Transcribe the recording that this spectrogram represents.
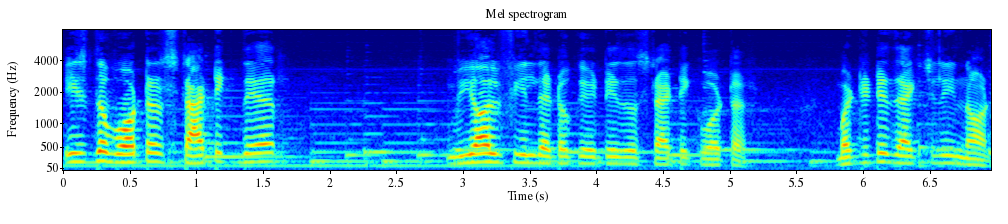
is the water static there? We all feel that okay it is a static water but it is actually not.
